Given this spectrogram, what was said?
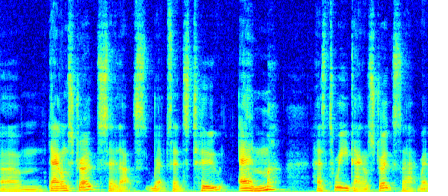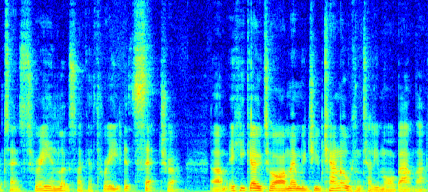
um, downstrokes so that represents two. M has three downstrokes so that represents three and looks like a three etc um, if you go to our memory tube channel we can tell you more about that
